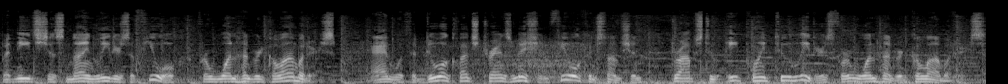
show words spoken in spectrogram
but needs just 9 liters of fuel for 100 kilometers. And with the dual clutch transmission, fuel consumption drops to 8.2 liters for 100 kilometers.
